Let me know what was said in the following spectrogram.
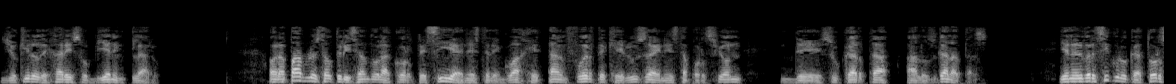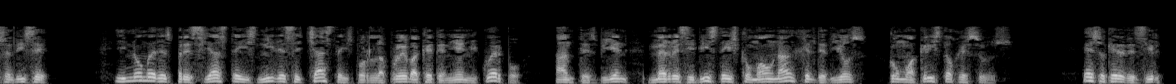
yo quiero dejar eso bien en claro. Ahora Pablo está utilizando la cortesía en este lenguaje tan fuerte que él usa en esta porción de su carta a los Gálatas. Y en el versículo catorce dice, Y no me despreciasteis ni desechasteis por la prueba que tenía en mi cuerpo, antes bien me recibisteis como a un ángel de Dios, como a Cristo Jesús. Eso quiere decir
